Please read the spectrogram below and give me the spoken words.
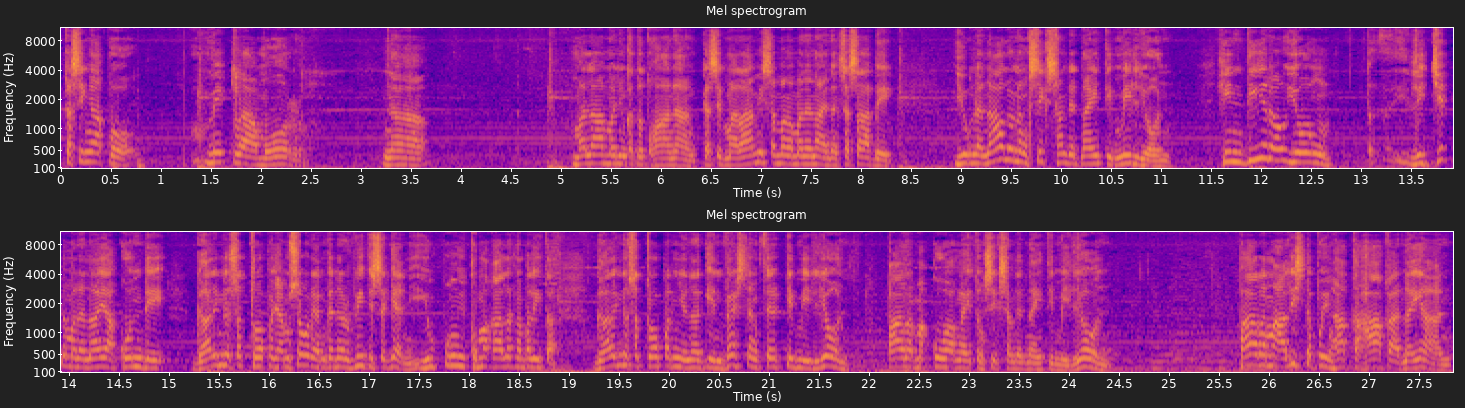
kasi nga po, may clamor na malaman yung katotohanan. Kasi marami sa mga mananay nagsasabi, yung nanalo ng 690 million, hindi raw yung legit na mananaya, kundi galing na sa tropa niya. I'm sorry, I'm gonna repeat this again. Yung pong kumakalat na balita, galing na sa tropa niyo, nag-invest ng 30 million para makuha nga itong 690 million. Para maalis na po yung haka-haka na yan,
